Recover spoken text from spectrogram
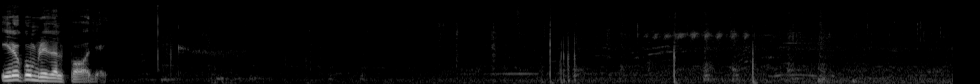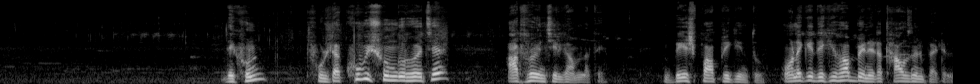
এরকম রেজাল্ট পাওয়া যায়। দেখুন, ফুলটা খুবই সুন্দর হয়েছে আঠেরো ইঞ্চির গামলাতে। বেশ পাপড়ি কিন্তু। অনেকে দেখে ভাববেন এটা থাউজেন্ড প্যাটেল।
